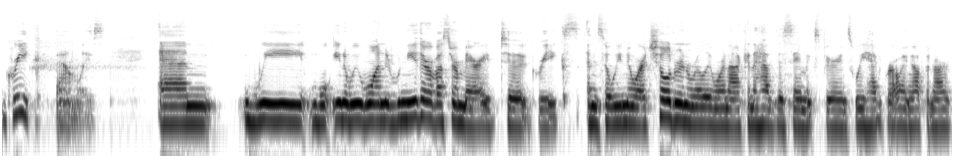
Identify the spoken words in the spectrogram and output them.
Greek families. And we, you know, we wanted, neither of us are married to Greeks. And so we knew our children really were not going to have the same experience we had growing up, and our,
